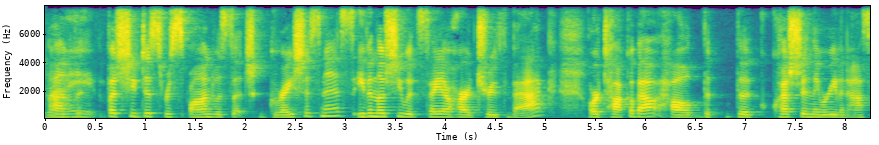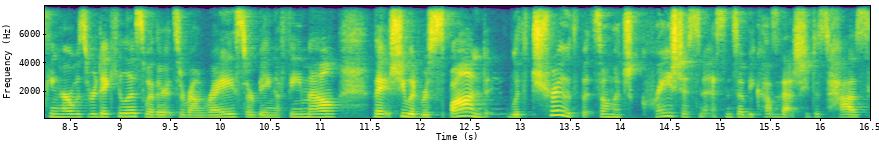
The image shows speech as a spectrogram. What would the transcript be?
Right. Um, but, but she'd just respond with such graciousness, even though she would say a hard truth back or talk about how the, the question they were even asking her was ridiculous, whether it's around race or being a female. They, she would respond with truth, but so much graciousness. And so, because of that, she just has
